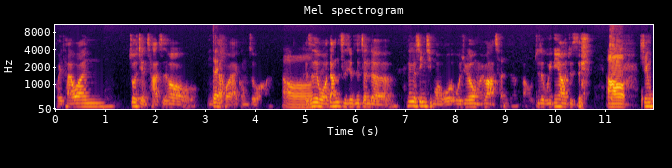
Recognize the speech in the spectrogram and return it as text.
回台湾做检查之后，你再回来工作啊。哦，可是我当时就是真的那个心情我，我我觉得我没办法撑的啊，我就是我一定要就是哦先回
